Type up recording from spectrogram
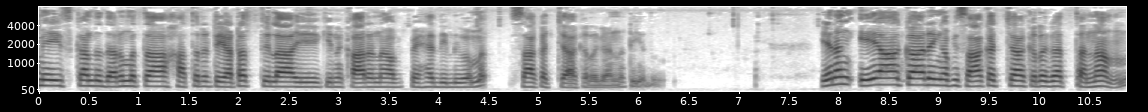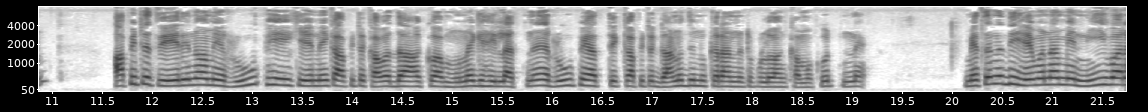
මේ ස්කන්ධ ධර්මතා හතරට යටත් වෙලා ඒ කියන කාරණාව පැහැදිලිවම සාකච්ඡා කරගන්නට යෙදුණා. එහෙනම් ඒ ආකාරයෙන් අපි සාකච්ඡා කරගත්තා නම් අපිට තේරෙනවා මේ රූපය කියන එක අපිට කවදාකවත් මුණ ගැහිලත් නැහැ රූපයත් එක්ක අපිට ගනුදෙනු කරන්නට පුළුවන් කමකුත් නැහැ මෙතනදී එහෙමනම් මේ නීවර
